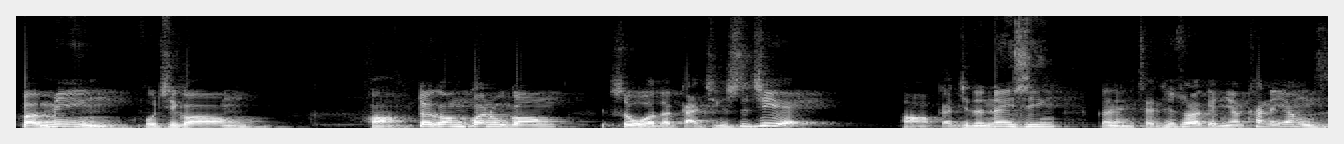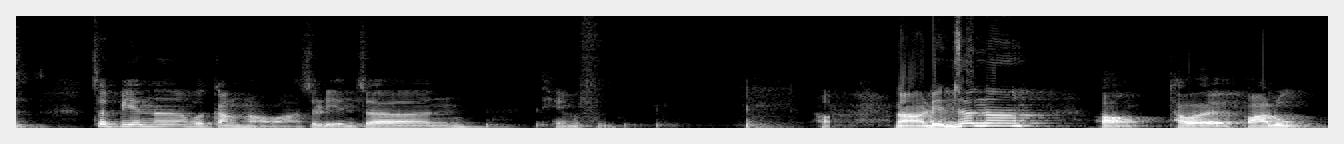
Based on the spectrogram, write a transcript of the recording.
本命夫妻宫，好，对宫官禄宫是我的感情世界。好，感情的内心，跟你展现出来给人家看的样子，这边呢会刚好啊是廉贞天府。好，那廉贞呢，好，它会化禄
